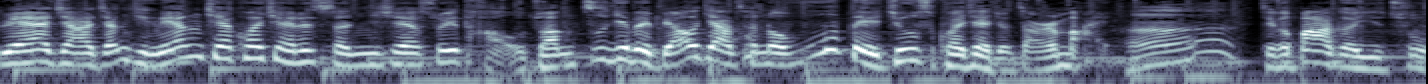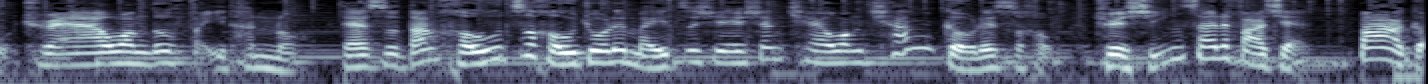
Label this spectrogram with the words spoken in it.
原价将近两千块钱的神仙水套装直接被标价成了五百九十块钱就在那儿卖。这个 bug 一出，全网都沸腾了。但是当后知后觉的妹子些想前往抢购的时候，却心塞的发现 bug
